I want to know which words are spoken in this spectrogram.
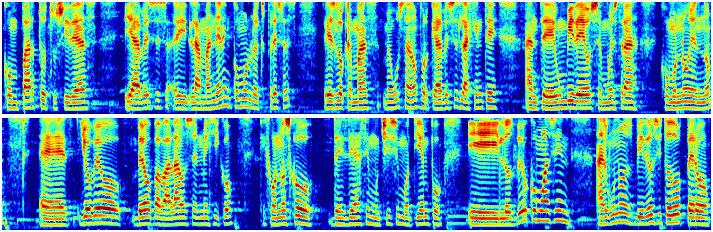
comparto tus ideas y a veces la manera en cómo lo expresas es lo que más me gusta, ¿no? Porque a veces la gente ante un video se muestra como no es, ¿no? Eh, yo veo, veo babalaos en México que conozco desde hace muchísimo tiempo y los veo como hacen algunos videos y todo, pero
